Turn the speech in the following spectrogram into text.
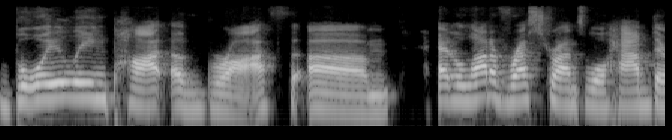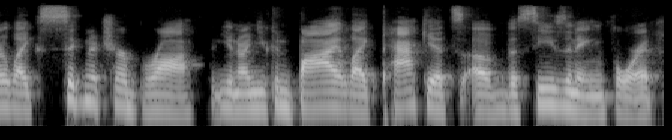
boiling pot of broth. Um and a lot of restaurants will have their like signature broth, you know, and you can buy like packets of the seasoning for it,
